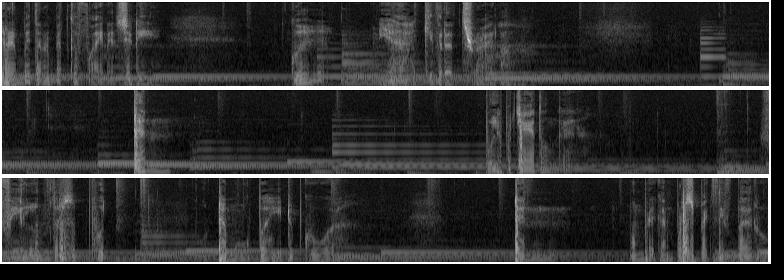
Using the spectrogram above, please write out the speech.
nyerempet-nyerempet ke finance. Jadi gue ya give it a try lah. Dan boleh percaya atau enggak film tersebut udah mengubah hidup gue dan memberikan perspektif baru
